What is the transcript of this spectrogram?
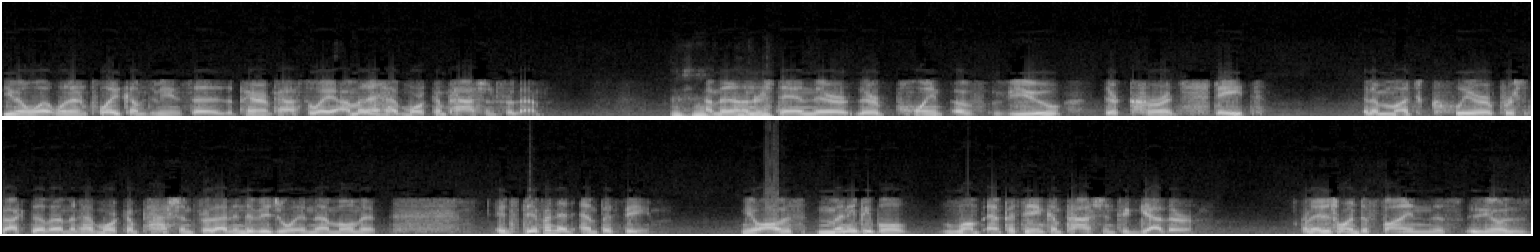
you know what? When an employee comes to me and says a parent passed away, I'm going to have more compassion for them Mm-hmm. I'm going to mm-hmm. understand their, their point of view, their current state, in a much clearer perspective. I'm going to have more compassion for that individual in that moment. It's different than empathy. You know, obviously, many people lump empathy and compassion together. And I just want to define this, you know,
